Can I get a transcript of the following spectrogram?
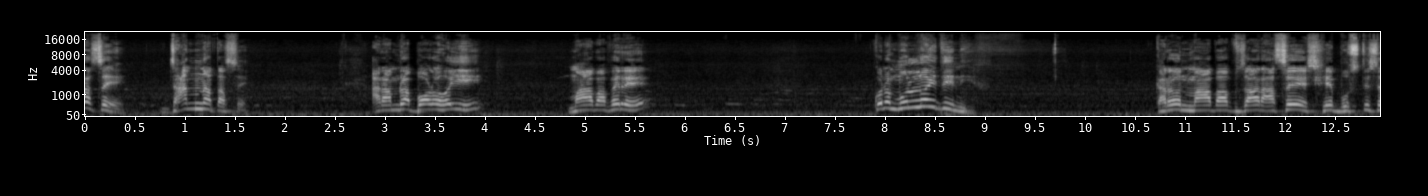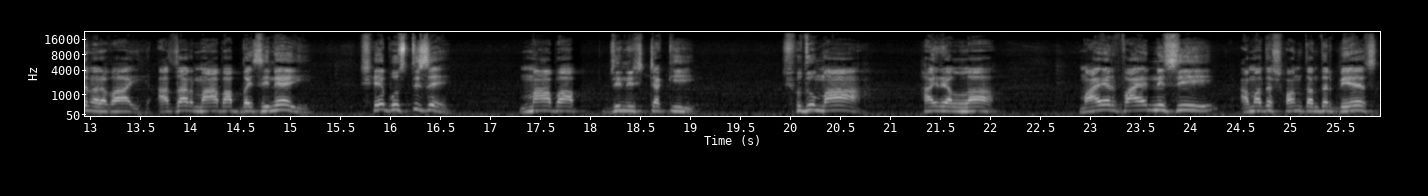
কাছে জান্নাত আছে। আর আমরা বড় হই মা বাপেরে কোনো মূল্যই দিইনি। কারণ মা বাপ যার আছে, সে বুঝতেছে না রে ভাই। আর যার মা বাপ বেশি নেই, সে বুঝতেছে মা বাপ জিনিসটা কি। শুধু মা? হায় রে আল্লাহ। মায়ের পায়ের নিচি আমাদের সন্তানদের বেস্ট।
